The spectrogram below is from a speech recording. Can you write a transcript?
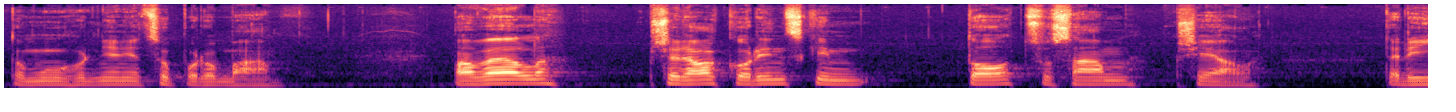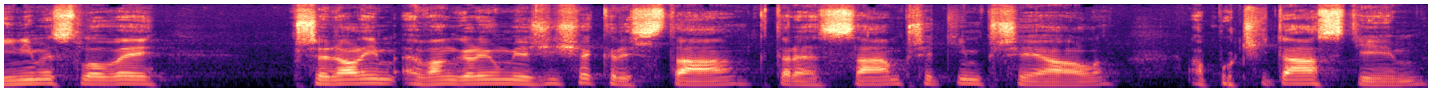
tomu hodně něco podobá. Pavel předal korinským to, co sám přijal. Tedy jinými slovy, předal jim evangelium Ježíše Krista, které sám předtím přijal a počítá s tím,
